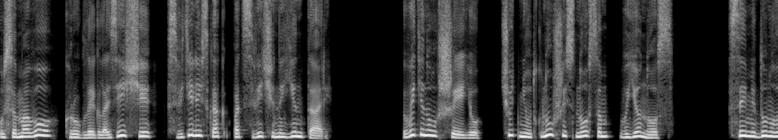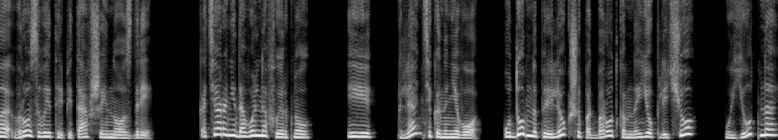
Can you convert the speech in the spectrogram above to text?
У самого круглые глазищи светились, как подсвеченный янтарь. Вытянул шею, чуть не уткнувшись носом в ее нос. Сэмми дунула в розовые трепетавшие ноздри. Котяра недовольно фыркнул. И, гляньте-ка на него, удобно прилегший подбородком на ее плечо, уютно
